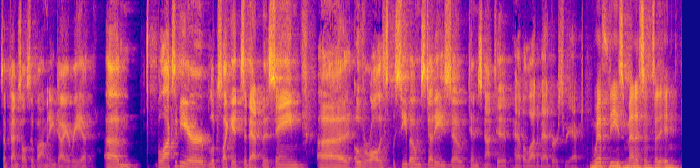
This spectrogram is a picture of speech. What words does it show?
sometimes also vomiting, diarrhea. Um, Baloxavir looks like it's about the same uh, overall as placebo in studies, so tends not to have a lot of adverse reactions. With these medicines, and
